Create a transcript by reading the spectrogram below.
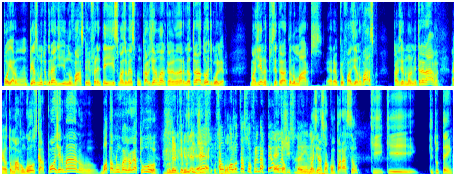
pô, e era um peso muito grande. E no Vasco eu enfrentei isso mais ou menos com o Carlos Germano. O Carlos Germano era meu treinador de goleiro. Imagina, tu ser treinado pelo Marcos. Era o que eu fazia no Vasco. O Carlos Germano me treinava. Aí eu tomava um gol, os caras, pô, Germano, bota a luva, vai jogar tu. O goleiro tem Quer muito dizer, disso. é, o São compa- Paulo tá sofrendo até É, hoje então, isso daí, né? Imagina só a comparação que, que, que tu tem,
